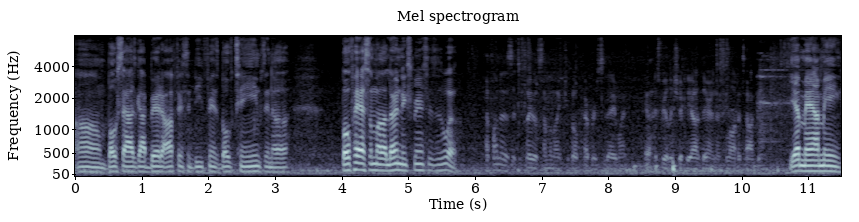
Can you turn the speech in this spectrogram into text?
Um, both sides got better, offense and defense, both teams, and uh, both had some uh, learning experiences as well. How fun is it to play with someone like Jabril Peppers today when Yeah. it's really chippy out there and there's a lot of talking? Yeah, man. I mean,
